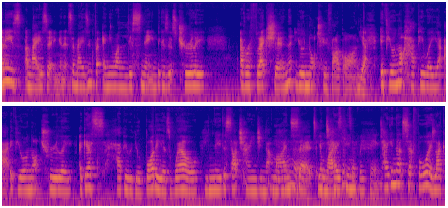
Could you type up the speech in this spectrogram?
journey's amazing and it's amazing for anyone listening because it's truly a reflection you're not too far gone Yeah. if you're not happy where you're at if you're not truly i guess happy with your body as well you need to start changing that Yeah. mindset Your and taking everything. taking that step forward like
